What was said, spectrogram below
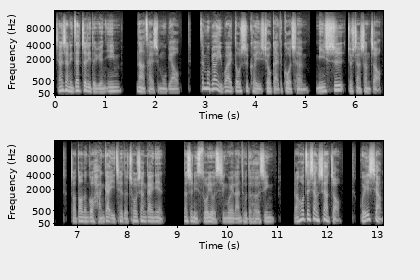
想想你在这里的原因，那才是目标。在目标以外，都是可以修改的过程。迷失就向上找，找到能够涵盖一切的抽象概念，那是你所有行为蓝图的核心。然后再向下找，回想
